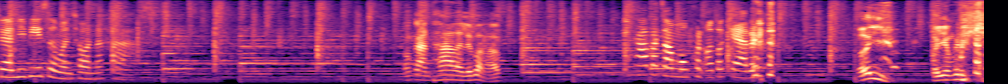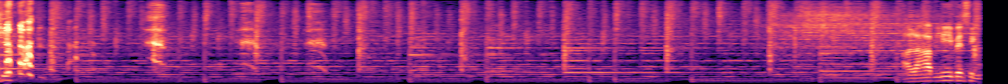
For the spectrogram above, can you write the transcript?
เชิญพี่พี่ๆสื่อมวลชนนะคะต้องการท่าอะไรหรือเปล่าครับ มีท่าประจำมงคลออโต้แกร์ด้วย เอ้ยเขายังไม่ได้คิด ละครับนี่เป็นสิ่ง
